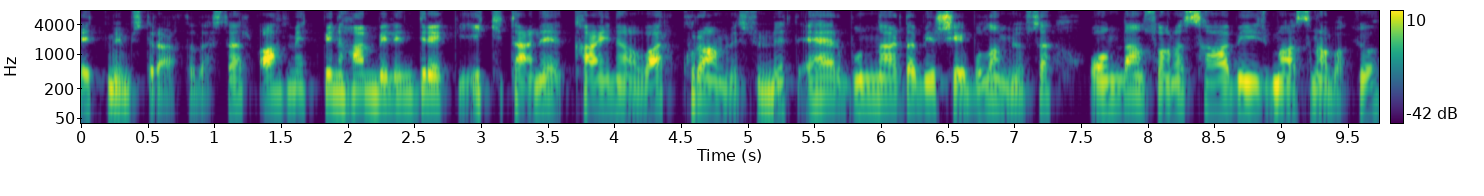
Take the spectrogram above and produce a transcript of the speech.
etmemiştir arkadaşlar. Ahmet bin Hanbel'in direkt iki tane kaynağı var. Kur'an ve sünnet. Eğer bunlarda bir şey bulamıyorsa ondan sonra sahabe icmasına bakıyor.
